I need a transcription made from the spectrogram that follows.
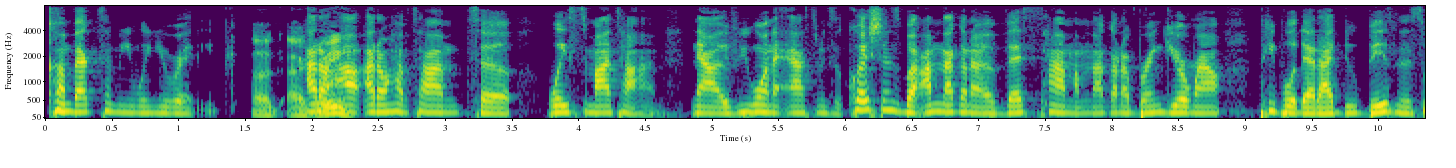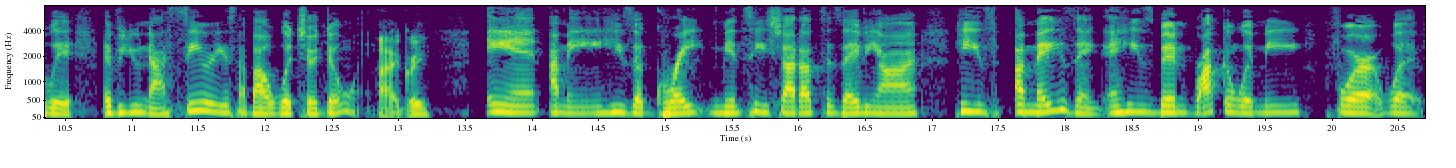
come back to me when you're ready. Uh, I I don't. I, I don't have time to waste my time. Now, if you want to ask me some questions, but I'm not gonna invest time. I'm not gonna bring you around people that I do business with if you're not serious about what you're doing. I agree. And I mean, he's a great mentee. Shout out to Xavion. He's amazing, and he's been rocking with me for what?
